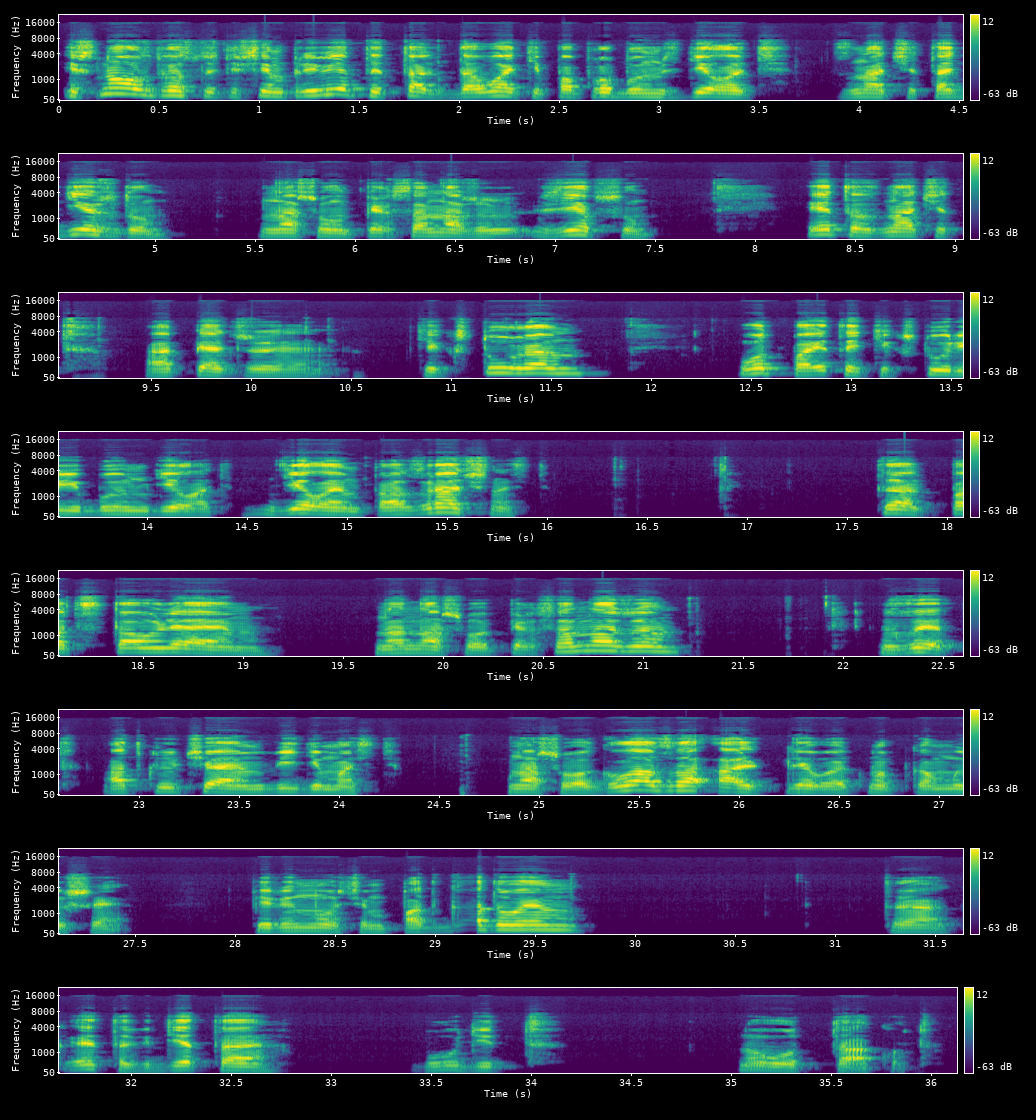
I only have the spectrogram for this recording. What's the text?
И снова здравствуйте, всем привет. Итак, давайте попробуем сделать, значит, одежду нашему персонажу Зевсу. Это значит, опять же, текстура. Вот по этой текстуре и будем делать. Делаем прозрачность. Так, подставляем на нашего персонажа. Z отключаем видимость нашего глаза. Alt левая кнопка мыши переносим, подгадываем. Так, это где-то будет, ну вот так вот.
